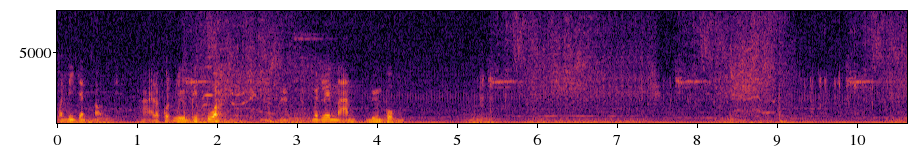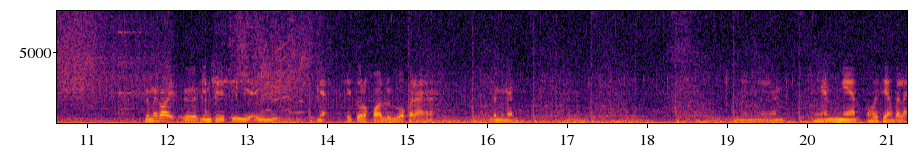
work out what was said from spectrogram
วันดีจันเอาหายแล้วกดลืมผิดตัว ไม่เล่นนาน ลืมปุ่มหรือไม่ก็เออ Infinity ไอเนี่ยใช้ตัวละครรัวๆก็ได้นะได้เหมือนกันแงนแงนแงนแงนโอ้ยเสียงเป็นไร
